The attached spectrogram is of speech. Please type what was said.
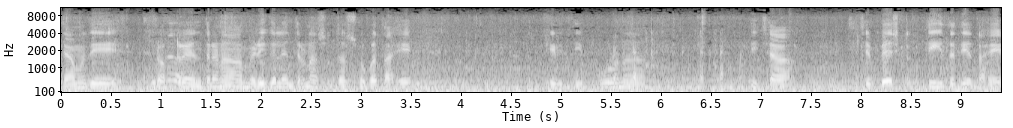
त्यामध्ये डॉक्टर यंत्रणा मेडिकल यंत्रणासुद्धा सोबत आहे. कीर्ती पूर्ण तिच्या तिचे बेस्ट ती इथं देत आहे.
